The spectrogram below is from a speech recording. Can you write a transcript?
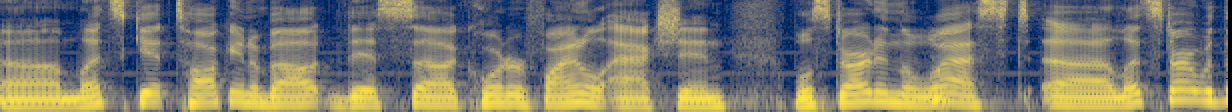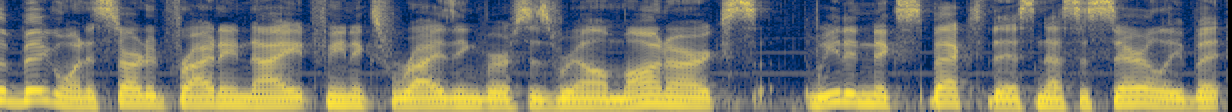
Um, let's get talking about this uh, quarterfinal action. We'll start in the West. Uh, let's start with the big one. It started Friday night Phoenix Rising versus Real Monarchs. We didn't expect this necessarily, but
